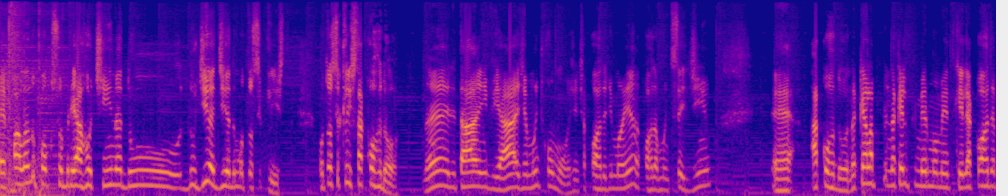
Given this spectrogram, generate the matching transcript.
É, falando um pouco sobre a rotina do, do dia a dia do motociclista. O motociclista acordou, né? Ele está em viagem, é muito comum. A gente acorda de manhã, acorda muito cedinho. É, acordou. Naquela, naquele primeiro momento que ele acorda,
